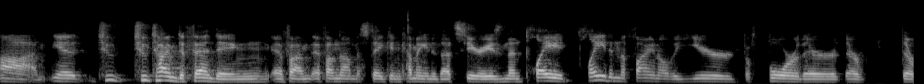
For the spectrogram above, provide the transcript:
um you know two two time defending if I'm if I'm not mistaken coming into that series and then played played in the final the year before their their their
